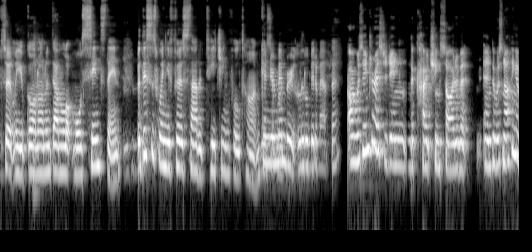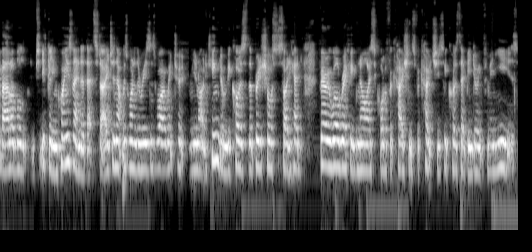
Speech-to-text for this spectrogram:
Certainly, you've gone on and done a lot more since then. Mm-hmm. But this is when you first started teaching full time. Can yes, you remember a little bit about that? I was interested in the coaching side of it, and there was nothing available, particularly in Queensland at that stage. And that was one of the reasons why I went to United Kingdom because the British Horse Society had very well recognised qualifications for coaches because they'd been doing it for many years.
